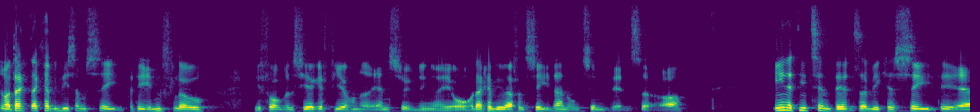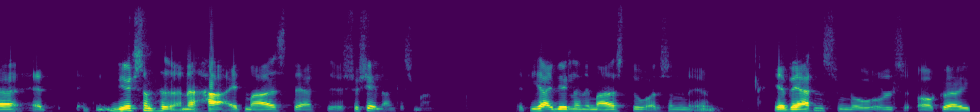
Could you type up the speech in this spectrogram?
Og der, der kan vi ligesom se på det inflow, vi får vel cirka 400 ansøgninger i år, der kan vi i hvert fald se, at der er nogle tendenser, og en af de tendenser, vi kan se, det er, at, at virksomhederne har et meget stærkt øh, socialt engagement de har i virkeligheden en meget stor sådan, øh, ja, verdensmål og gøre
